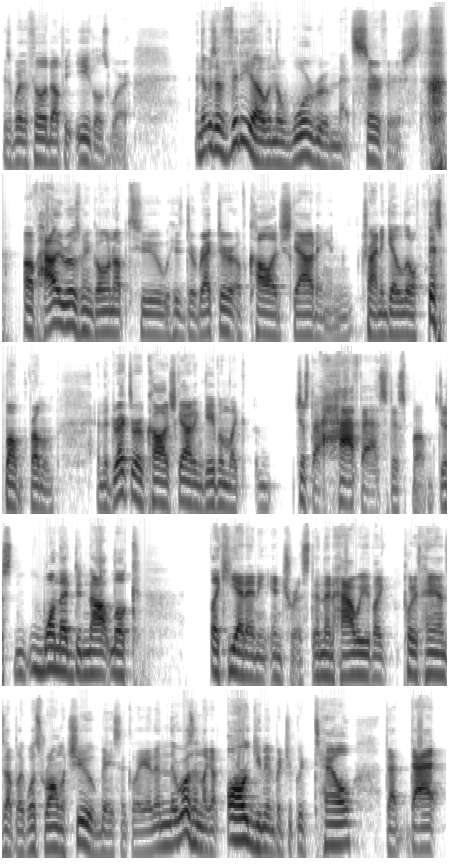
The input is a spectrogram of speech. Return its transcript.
is where the Philadelphia Eagles were. And there was a video in the war room that surfaced of Howie Roseman going up to his director of college scouting and trying to get a little fist bump from him. And the director of college scouting gave him like just a half-ass fist bump, just one that did not look like he had any interest. And then Howie like put his hands up, like, "What's wrong with you?" Basically. And then there wasn't like an argument, but you could tell that that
